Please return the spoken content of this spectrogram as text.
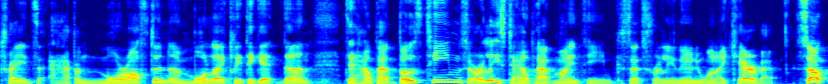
trades that happen more often and more likely to get done to help out both teams, or at least to help out my team, because that's really the only one I care about. So,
